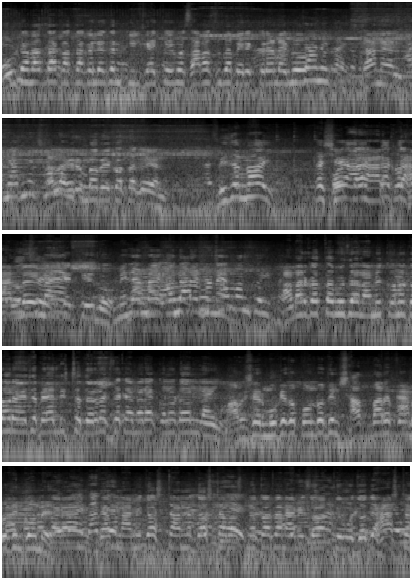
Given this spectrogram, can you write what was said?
উল্টা পাল্টা কথা কইলে যেন কিল খাইতে হইব সাবা সুবা বেরেক করে লাগল জানেন আমি আপনি এরম ভাবে কথা কেন বিজন ভাই তা সে আরেকটা কথা হারলেই বলছে মার্কেট দিব মিজান ভাই আমি কথাটা আপনাকে শুনেন সম্মান করি ভাই আমার কথা বুঝেন আমি কোনো ডর এই যে বিয়াল্লিশটা ধরে রাখছে ক্যামেরা কোনো ডর নাই মানুষের মুখে তো পনেরো দিন সাত বারে পনেরো দিন কমে যেমন আমি দশটা আপনি দশটা প্রশ্ন করবেন আমি জবাব দেবো যদি হাঁসটা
